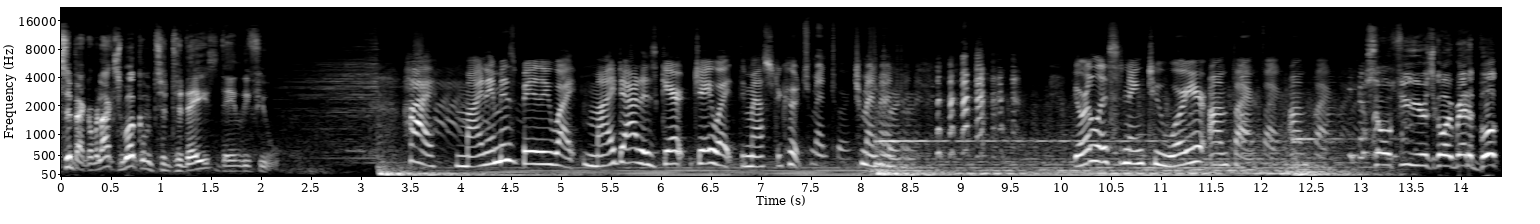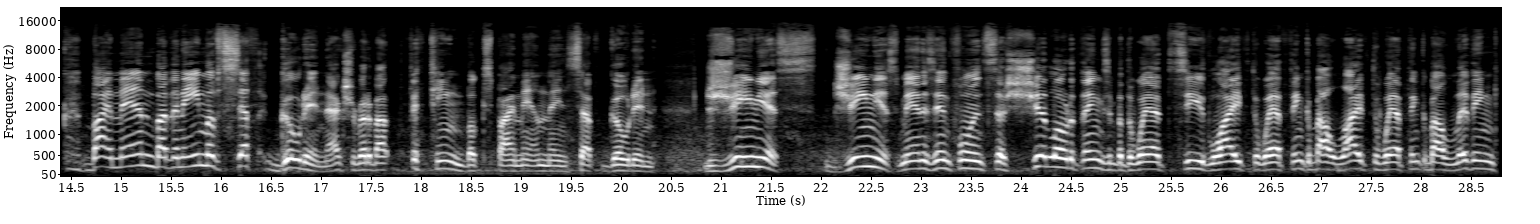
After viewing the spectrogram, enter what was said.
Sit back and relax. Welcome to today's Daily Fuel. Hi, my name is Bailey White. My dad is Garrett J. White, the Master Coach Mentor. Mentor. You're listening to Warrior on Fire. On Fire. So, a few years ago, I read a book by a man by the name of Seth Godin. I actually read about 15 books by a man named Seth Godin. Genius. Genius. Man has influenced a shitload of things, but the way I see life, the way I think about life, the way I think about living,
